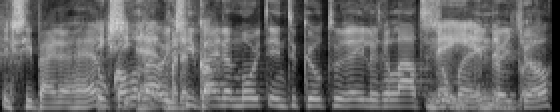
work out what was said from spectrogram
Ik zie bijna, hè, Ik zie- hè, nou? Ik zie kan- bijna nooit interculturele relaties om me heen, en de- weet je wel?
